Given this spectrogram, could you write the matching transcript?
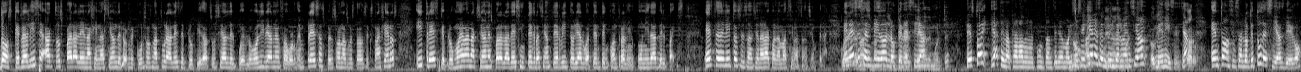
Dos, que realice actos para la enajenación de los recursos naturales de propiedad social del pueblo boliviano en favor de empresas, personas o estados extranjeros. Y tres, que promuevan acciones para la desintegración territorial o atenten contra la unidad del país. Este delito se sancionará con la máxima sanción penal. ¿Cuál En ese sentido, lo que penal? decía... ¿Pena de muerte? Te estoy, ya te lo he aclarado en el punto anterior, Mauricio. No si quieres en tu intervención, me dices, ¿ya? claro. Entonces, a lo que tú decías, Diego,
